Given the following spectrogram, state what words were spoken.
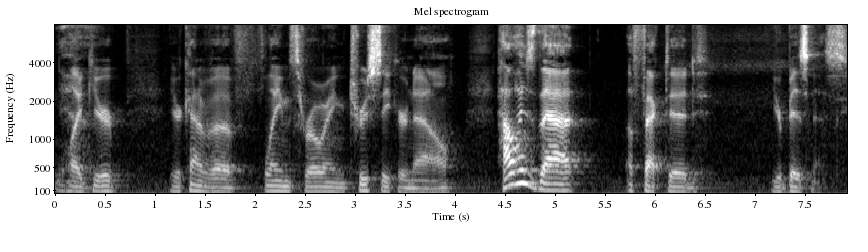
Yeah. like you're you're kind of a flame throwing truth seeker now. How has that affected your business?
